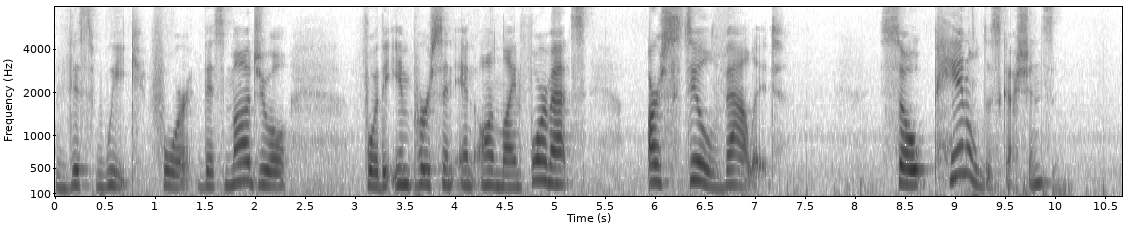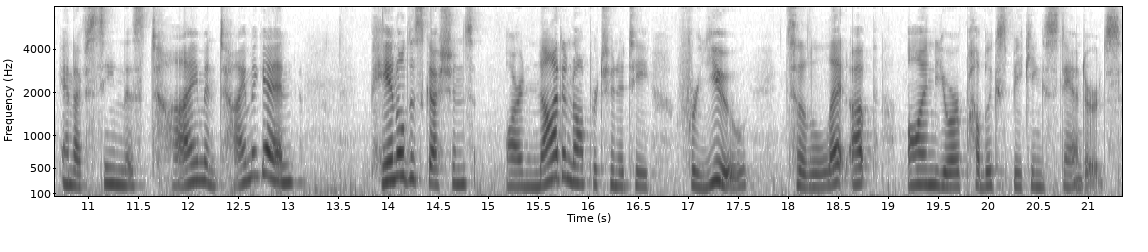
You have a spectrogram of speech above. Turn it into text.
this week for this module for the in-person and online formats are still valid. So panel discussions, and I've seen this time and time again, panel discussions are not an opportunity for you to let up on your public speaking standards.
